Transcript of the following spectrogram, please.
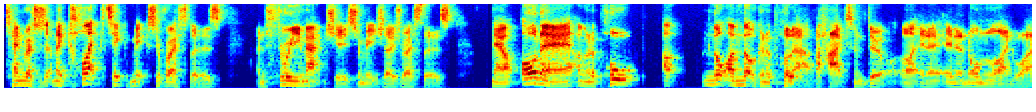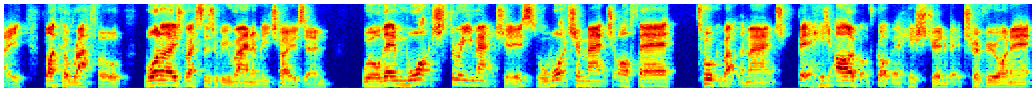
10 wrestlers, an eclectic mix of wrestlers, and three matches from each of those wrestlers. Now, on air, I'm going to pull. Not, I'm not going to pull it out of a hat and do it in, a, in an online way, like a raffle. One of those wrestlers will be randomly chosen. We'll then watch three matches. We'll watch a match off air, talk about the match. Bit of, his- I've got, I've got a bit of history and a bit of trivia on it.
